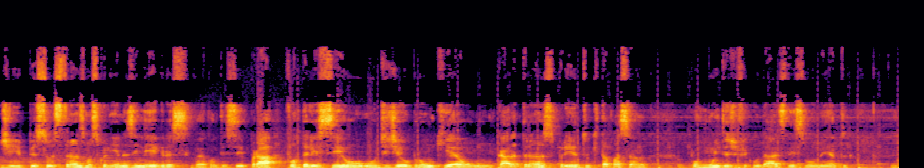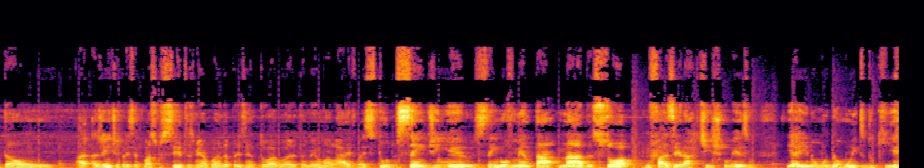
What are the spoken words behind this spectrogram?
de pessoas trans masculinas e negras que vai acontecer para fortalecer o, o DJ Obrum, que é um, um cara trans preto que está passando por muitas dificuldades nesse momento. Então, a, a gente apresenta, Mascucetas, minha banda, apresentou agora também uma live, mas tudo sem dinheiro, sem movimentar nada, só o fazer artístico mesmo. E aí não mudou muito do que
